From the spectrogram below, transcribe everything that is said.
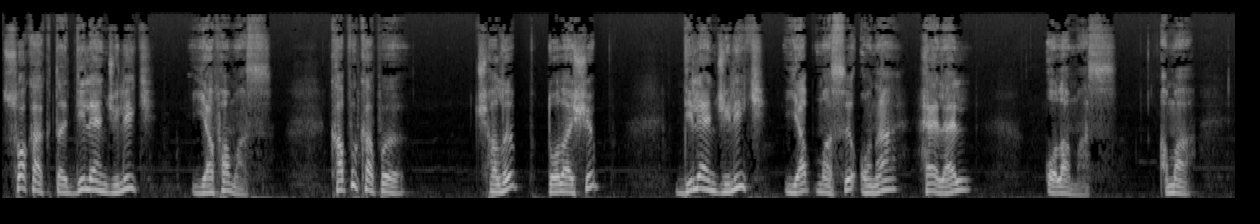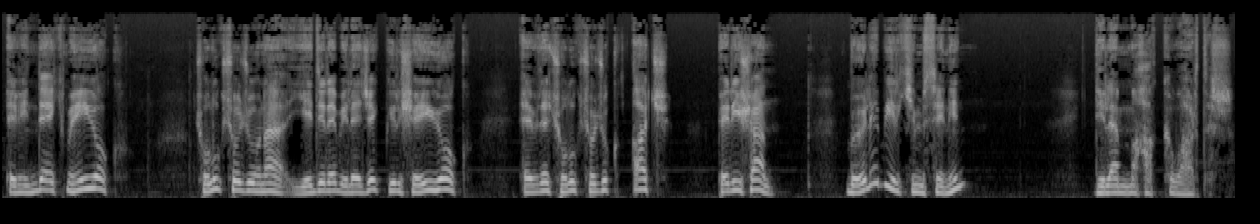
sokakta dilencilik yapamaz. Kapı kapı çalıp dolaşıp dilencilik yapması ona helal olamaz. Ama evinde ekmeği yok. Çoluk çocuğuna yedirebilecek bir şeyi yok. Evde çoluk çocuk aç, perişan. Böyle bir kimsenin dilenme hakkı vardır.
